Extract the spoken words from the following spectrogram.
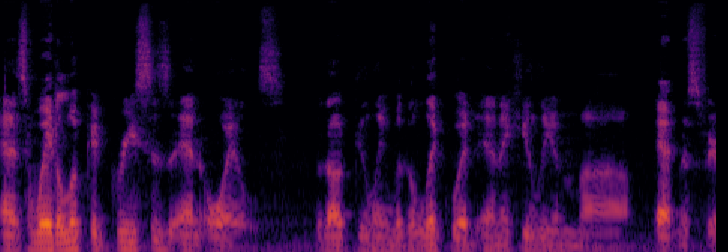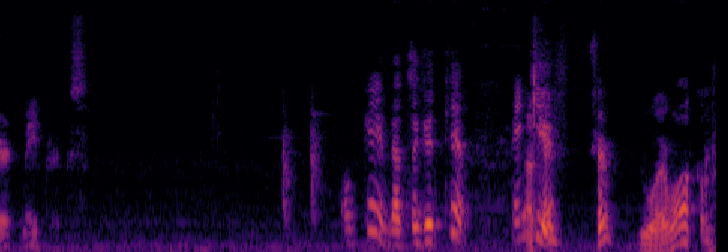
And it's a way to look at greases and oils without dealing with a liquid and a helium uh, atmospheric matrix. Okay, that's a good tip. Thank you. Sure, you are welcome.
